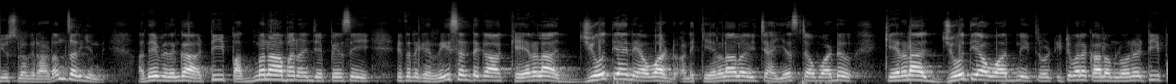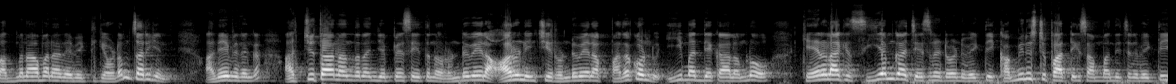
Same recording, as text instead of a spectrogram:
న్యూస్లోకి రావడం జరిగింది. అదేవిధంగా టి పద్మనాభన్ అని చెప్పేసి ఇతనికి రీసెంట్గా కేరళ జ్యోతి అనే అవార్డు అంటే కేరళలో ఇచ్చే హయ్యెస్ట్ అవార్డు కేరళ జ్యోతి అవార్డుని ఇటీవల కాలంలోనే టి పద్మనాభన్ అనే వ్యక్తికి ఇవ్వడం జరిగింది. అదేవిధంగా అచ్యుతానందన్ అని చెప్పేసి ఇతను రెండు వేల ఆరు నుంచి రెండు వేల పదకొండు ఈ మధ్య కాలంలో కేరళకి సీఎంగా చేసినటువంటి వ్యక్తి కమ్యూనిస్ట్ పార్టీకి సంబంధించిన వ్యక్తి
